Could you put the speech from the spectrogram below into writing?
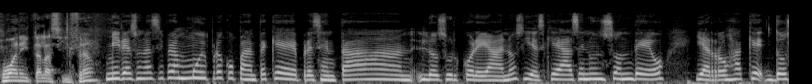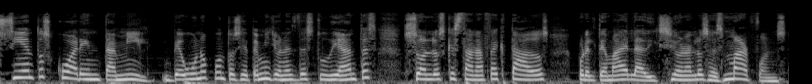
Juanita, la cifra. Mira, es una cifra muy preocupante que presentan los surcoreanos y es que hacen un sondeo y arroja que 240 mil de 1.7 millones de estudiantes son los que están afectados por el tema de la adicción a los smartphones.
